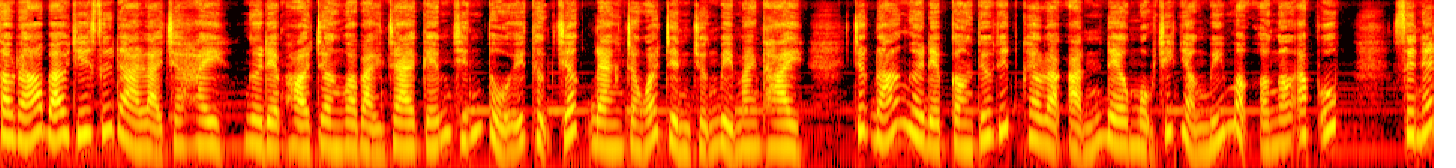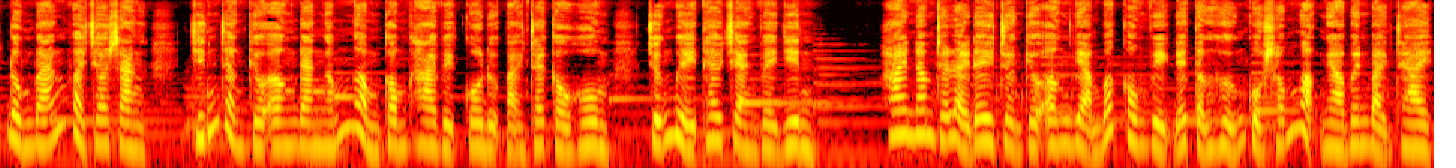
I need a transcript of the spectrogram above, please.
Sau đó, báo chí xứ Đài lại cho hay, người đẹp họ Trần và bạn trai kém 9 tuổi thực chất đang trong quá trình chuẩn bị mang thai. Trước đó, người đẹp còn tiêu thích theo loạt ảnh đeo một chiếc nhẫn bí mật ở ngón áp út. CNET đồng đoán và cho rằng, chính Trần Kiều Ân đang ngấm ngầm công khai việc cô được bạn trai cầu hôn, chuẩn bị theo chàng về dinh. Hai năm trở lại đây, Trần Kiều Ân giảm bớt công việc để tận hưởng cuộc sống ngọt ngào bên bạn trai.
